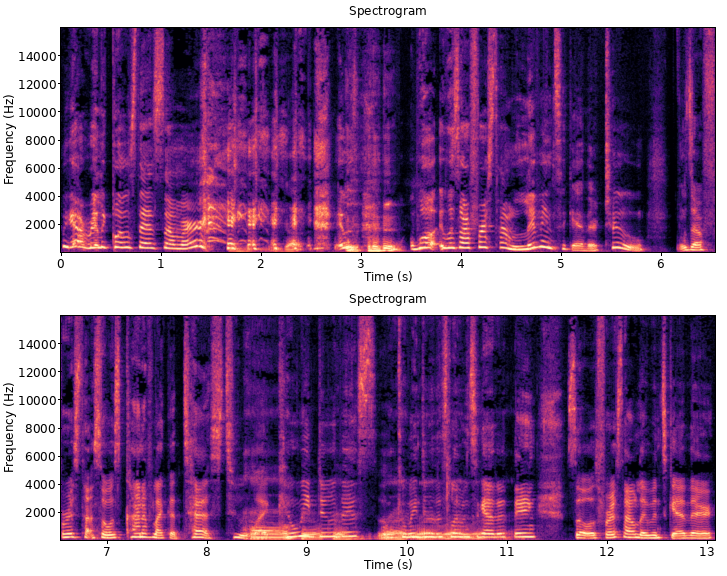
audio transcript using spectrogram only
we got really close that summer. it was well, it was our first time living together too. It was our first time, so it's kind of like a test too. Like, can we do okay. this? Right, can we do this right, living right, together thing? So it was first time living together.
